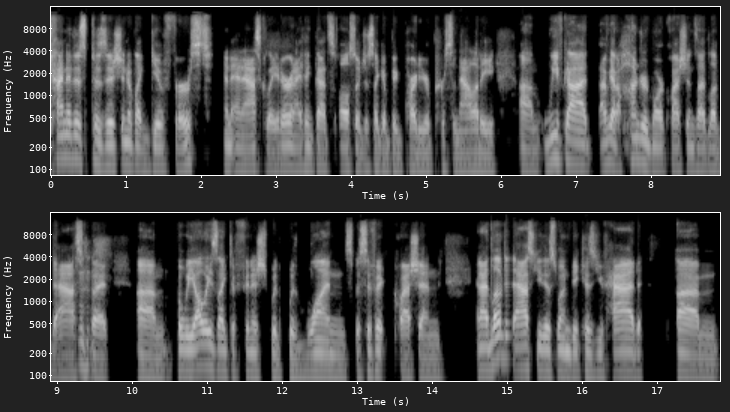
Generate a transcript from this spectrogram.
kind of this position of like give first and, and ask later and i think that's also just like a big part of your personality. Um, we've got i've got a hundred more questions i'd love to ask but um, but we always like to finish with with one specific question and i'd love to ask you this one because you've had um,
